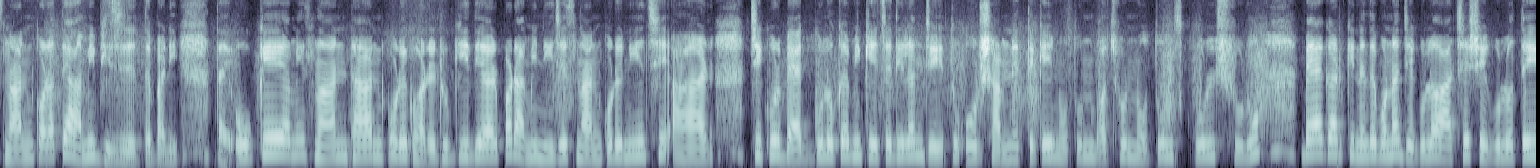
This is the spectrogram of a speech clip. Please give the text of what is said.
স্নান করাতে আমি ভিজে যেতে পারি। তাই ওকে আমি স্নান টান করে ঘরে ঢুকিয়ে দেওয়ার পর আমি নিজে স্নান করে নিয়েছি আর চিকুর ব্যাগগুলোকে আমি কেচে দিলাম, যেহেতু ওর সামনের থেকেই নতুন বছর, নতুন স্কুল শুরু, ব্যাগ আর কিনে দেবো না, যেগুলো আছে সেগুলোতেই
